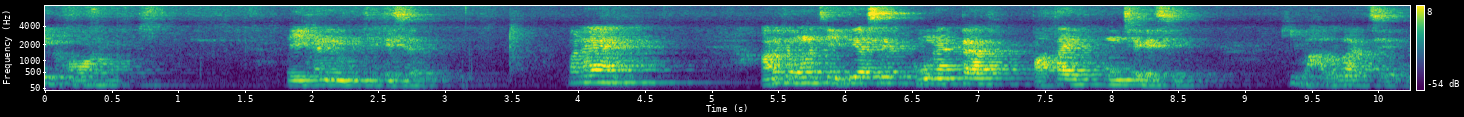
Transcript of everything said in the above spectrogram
এই ঘর, এইখানে উনি থেকেছেন। মানে আমি তো মনে হচ্ছে ইতিহাসের কোন একটা পাতায় পৌঁছে গেছি। কি ভালো লাগছে?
